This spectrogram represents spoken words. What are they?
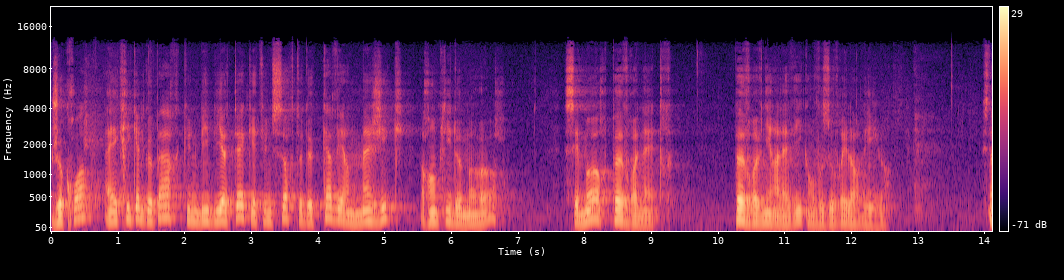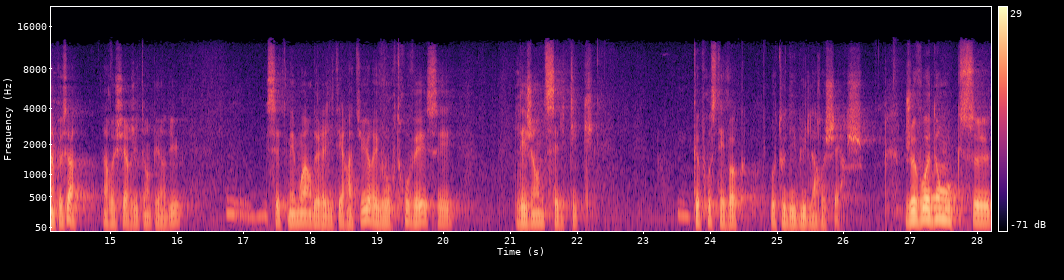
je crois, a écrit quelque part qu'une bibliothèque est une sorte de caverne magique remplie de morts. Ces morts peuvent renaître, peuvent revenir à la vie quand vous ouvrez leurs livres. C'est un peu ça, la recherche du temps perdu, cette mémoire de la littérature, et vous retrouvez ces légendes celtiques que Proust évoque au tout début de la recherche. Je vois donc ce,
